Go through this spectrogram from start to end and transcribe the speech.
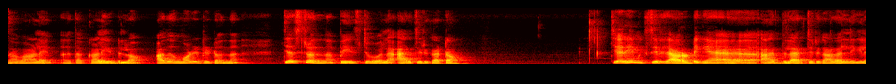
സവാളയും തക്കാളി ഉണ്ടല്ലോ അതും കൂടി ഇട്ടിട്ടൊന്ന് ജസ്റ്റ് ഒന്ന് പേസ്റ്റ് പോലെ അരച്ചെടുക്കാം കേട്ടോ ചെറിയ മിക്സിയിൽ ജാറുണ്ടെങ്കിൽ അതിൽ അരച്ചെടുക്കുക അതല്ലെങ്കിൽ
